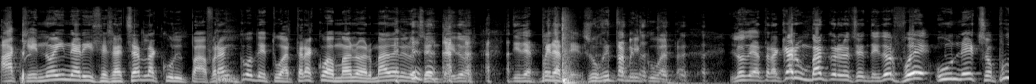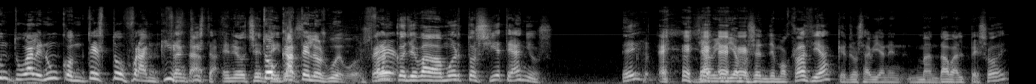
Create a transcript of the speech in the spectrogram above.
a que no hay narices a echar la culpa a Franco de tu atraco a mano armada en el 82. Dice, espérate, sujétame el cubata. Lo de atracar un banco en el 82 fue un hecho puntual en un contexto franquista. Franquista, en el 82. Tócate los huevos. ¿eh? Franco llevaba muerto siete años. ¿Eh? Ya vivíamos en democracia, que nos habían en- mandaba el PSOE.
